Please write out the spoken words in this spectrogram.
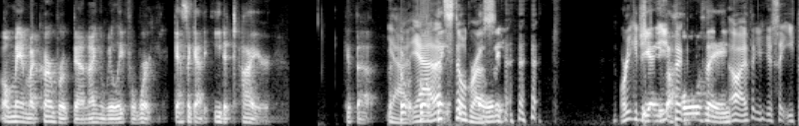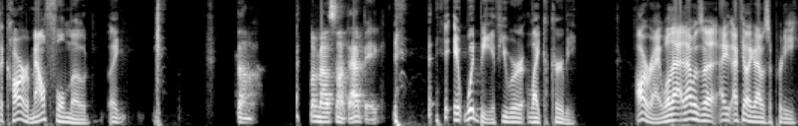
oh man, my car broke down. I'm gonna be late for work. Guess I got to eat a tire. Get that? Yeah, yeah, that's still gross. or you could just eat the the. whole thing. Oh, I think you could say eat the car, mouthful mode. Like Nah, my mouth's not that big. it would be if you were like Kirby. All right. Well, that that was a. I, I feel like that was a pretty,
